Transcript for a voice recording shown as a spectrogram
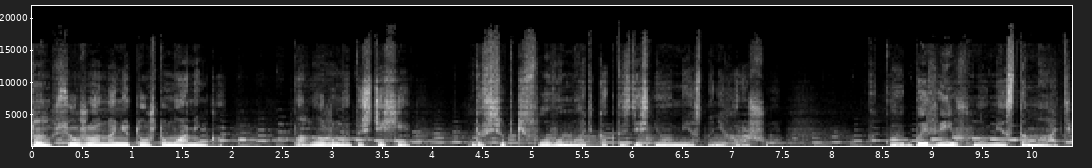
но все же она не то, что маменька. Положим, это стихи. Да все-таки слово «мать» как-то здесь неуместно, нехорошо. Какую бы рифму вместо «мать»?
